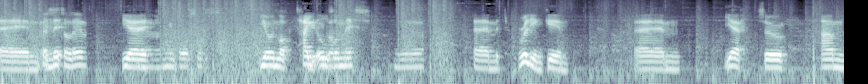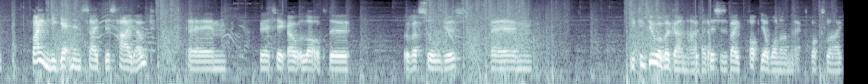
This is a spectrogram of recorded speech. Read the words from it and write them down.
Um, and to live, yeah, uh, new horses. You unlock titles on this. Yeah. Um, it's a brilliant game. Um, yeah, so I'm finally getting inside this hideout. Um, gonna take out a lot of the other soldiers. Um, you can do other gun hideout. This is a very popular one on Xbox Live.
